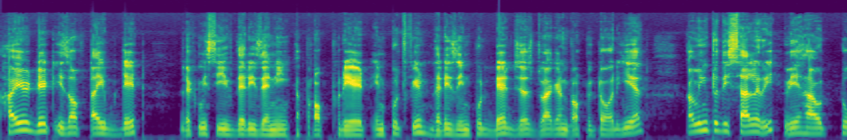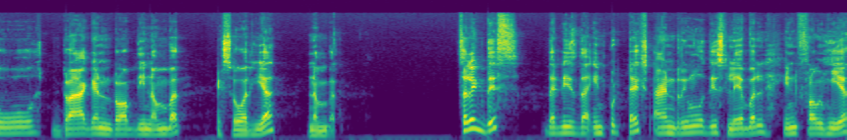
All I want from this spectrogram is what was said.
Hire date is of type date. Let me see if there is any appropriate input field. There is input date, just drag and drop it over here Coming to the salary, we have to drag and drop the number. It's over here, number. Select this, that is the input text and remove this label in from here.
